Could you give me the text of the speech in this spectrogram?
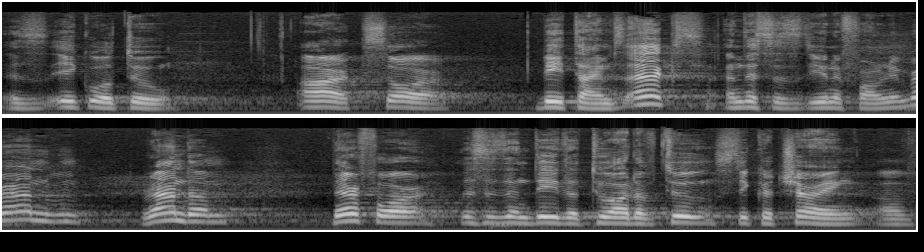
is equal to R XOR b times x, and this is uniformly random. random. Therefore, this is indeed a 2 out of 2 secret sharing of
